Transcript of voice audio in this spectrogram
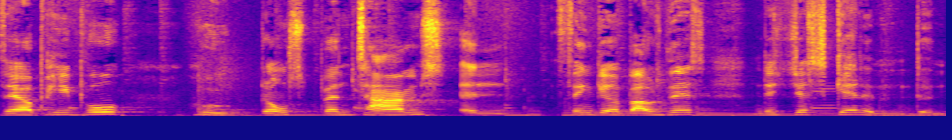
there are people who don't spend times and thinking about this they just get in the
